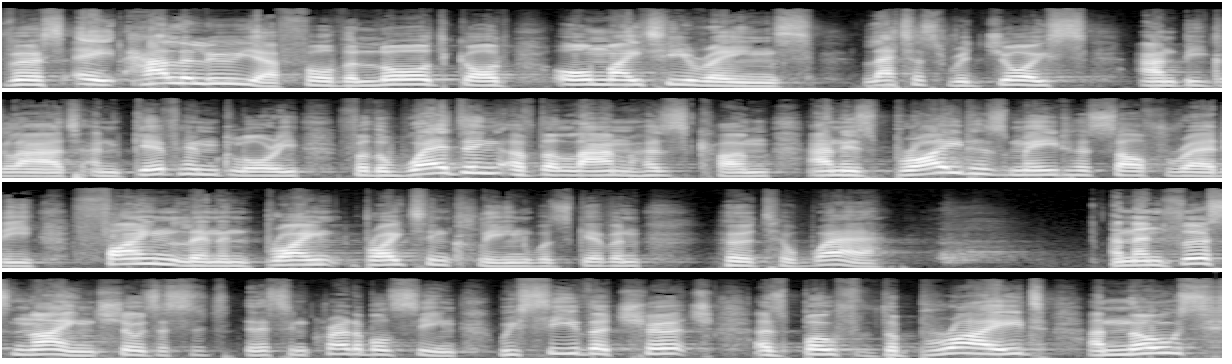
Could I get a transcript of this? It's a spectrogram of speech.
Verse 8 Hallelujah, for the Lord God Almighty reigns. Let us rejoice and be glad and give him glory, for the wedding of the Lamb has come, and his bride has made herself ready. Fine linen, bright, bright and clean, was given her to wear. And then verse 9 shows us this incredible scene. We see the church as both the bride and those,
